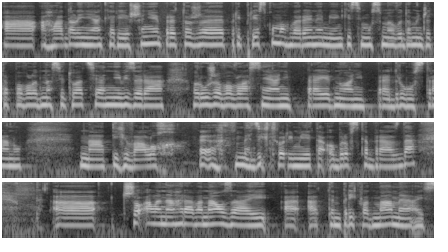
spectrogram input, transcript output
a, a hľadali nejaké riešenie, pretože pri prieskumoch verejnej mienky si musíme uvedomiť, že tá povolebná situácia nevyzerá rúžovo vlastne ani pre jednu, ani pre druhú stranu na tých valoch, eh, medzi ktorými je tá obrovská brázda. Čo ale nahráva naozaj, a, a ten príklad máme aj z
